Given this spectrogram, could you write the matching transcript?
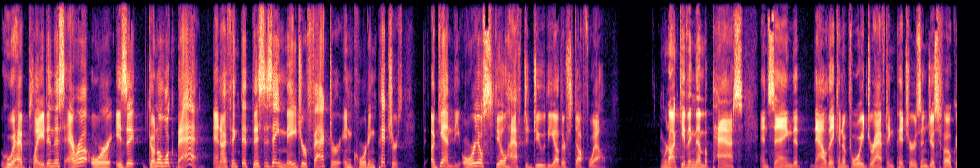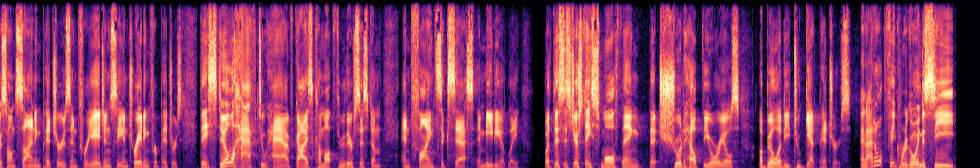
who have played in this era, or is it going to look bad? And I think that this is a major factor in courting pitchers. Again, the Orioles still have to do the other stuff well. We're not giving them a pass and saying that now they can avoid drafting pitchers and just focus on signing pitchers in free agency and trading for pitchers. They still have to have guys come up through their system and find success immediately. But this is just a small thing that should help the Orioles' ability to get pitchers. And I don't think we're going to see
